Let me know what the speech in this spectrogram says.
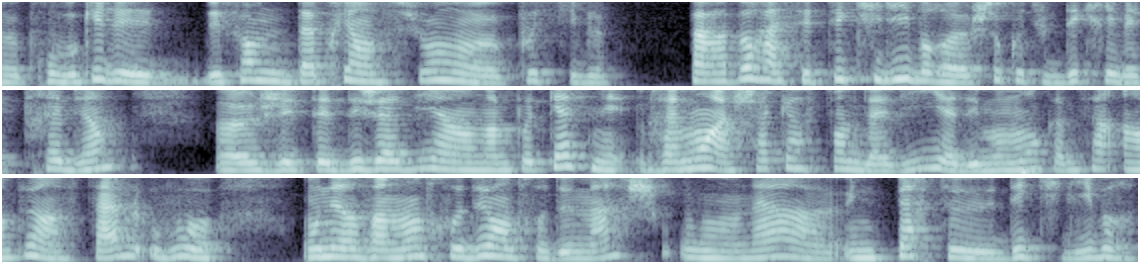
euh, provoquer des, des formes d'appréhension possibles? Par rapport à cet équilibre, euh, je trouve que tu le décrivais très bien. Euh, J'ai peut-être déjà dit hein, dans le podcast, mais vraiment à chaque instant de la vie, il y a des moments comme ça un peu instables où euh, on est dans un entre-deux, entre deux marches, où on a une perte d'équilibre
